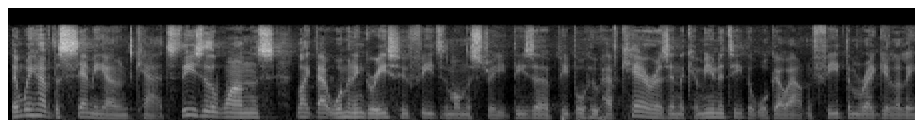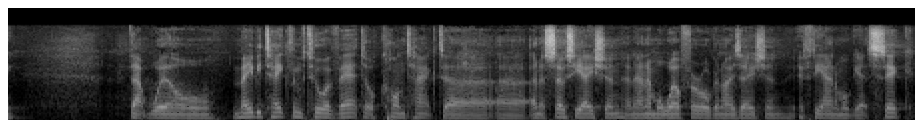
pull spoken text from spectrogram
Then we have the semi-owned cats. These are the ones like that woman in Greece who feeds them on the street. These are people who have carers in the community that will go out and feed them regularly that will maybe take them to a vet or contact uh, uh, an association, an animal welfare organization, if the animal gets sick.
